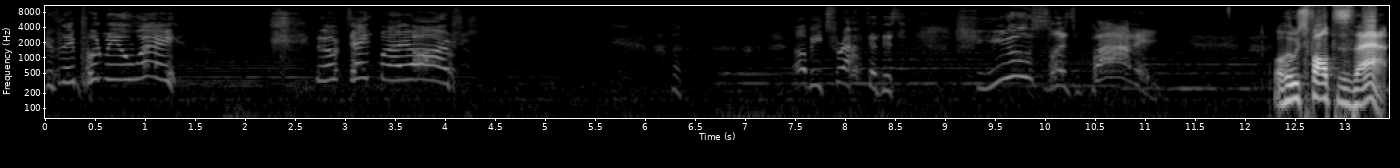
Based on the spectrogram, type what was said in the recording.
If they put me away, they'll take my arms. I'll be trapped in this useless body. Well, whose fault is that?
